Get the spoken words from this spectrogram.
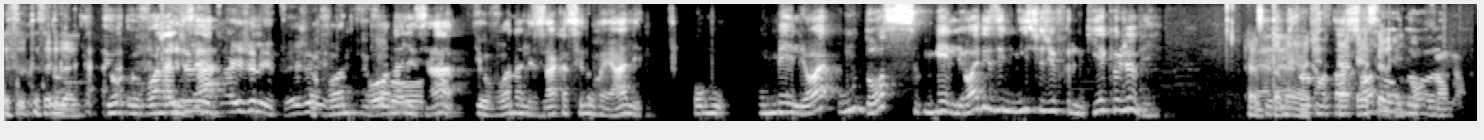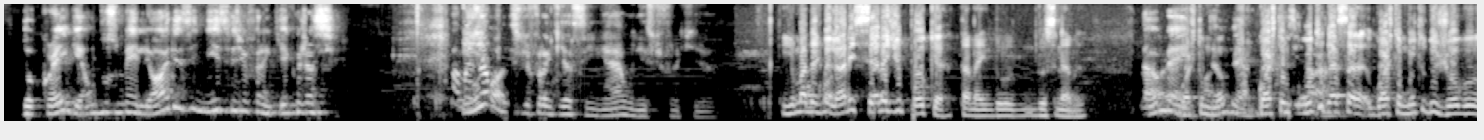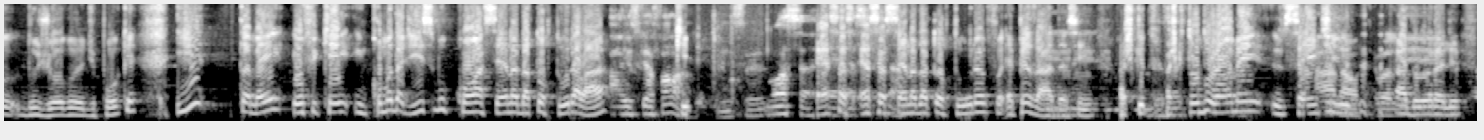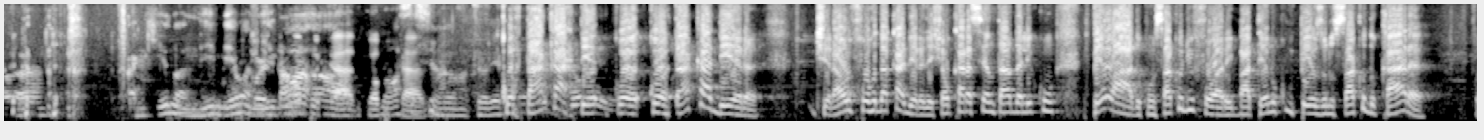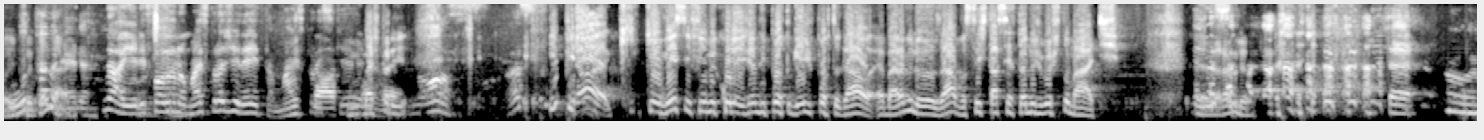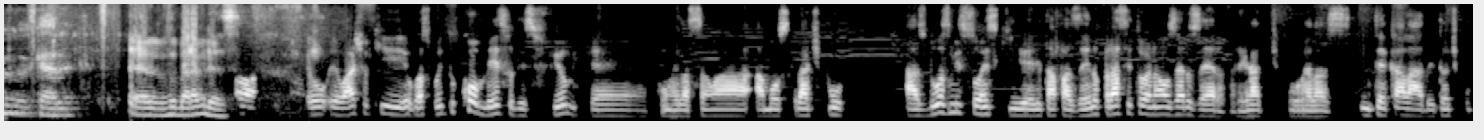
É só terceira idade. Eu, eu, eu vou analisar. Aí, Julito, aí, Julito. Eu vou, eu vou analisar. Eu vou analisar Cassino Royale como o melhor, um dos melhores inícios de franquia que eu já vi. Eu Se também for contar é, só do, do, do Craig, é um dos melhores inícios de franquia que eu já assisti. Ah, mas e... é um início de franquia, sim, é um início de franquia. E uma das melhores cenas de poker também do, do cinema. Também, gosto, também. Gosto muito dessa, gosto muito do jogo do jogo de poker e também eu fiquei incomodadíssimo com a cena da tortura lá. Ah, isso que eu ia falar. Que... É... Nossa, essa, essa, essa cena da tortura foi, é pesada, hum, assim. Acho que, acho que todo homem sente ah, não, a dor ali. Aquilo ali, meu amigo. Cortar, complicado, complicado. Nossa senhora, cortar a, carteira, cortar a cadeira tirar o forro da cadeira, deixar o cara sentado ali com pelado, com o saco de fora e batendo com peso no saco do cara. Foi, Puta foi pesado. Merda. Não, e ele falando mais pra direita, mais pra Nossa, esquerda. Mais pra... Nossa. E pior, que, que, eu vi esse filme com legenda em português de Portugal, é maravilhoso. Ah, você está acertando os meus tomates. É maravilhoso. é. Cara. É, maravilhoso. Ó, eu, eu acho que eu gosto muito do começo desse filme, que é com relação a, a mostrar, tipo, as duas missões que ele tá fazendo para se tornar um 00, tá ligado? Tipo, elas intercaladas. Então, tipo,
